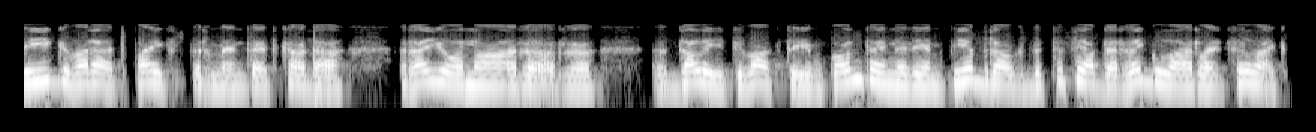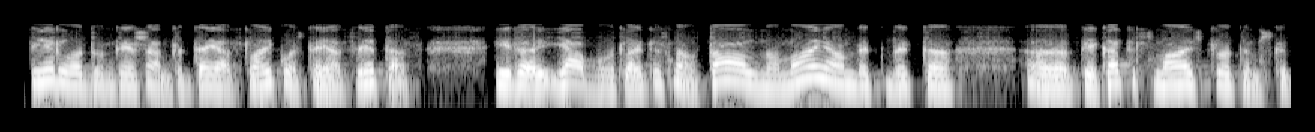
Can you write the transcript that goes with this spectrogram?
Rīga varētu paeksperimentēt kādā rajonā ar, ar dalīti vāktajiem konteineriem, piebraukt, bet tas jādara regulāri, lai cilvēki pierod un tiešām tajās laikos, tajās vietās ir jābūt, lai tas nav tālu no mājām, bet, bet uh, pie katras mājas, protams, ka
